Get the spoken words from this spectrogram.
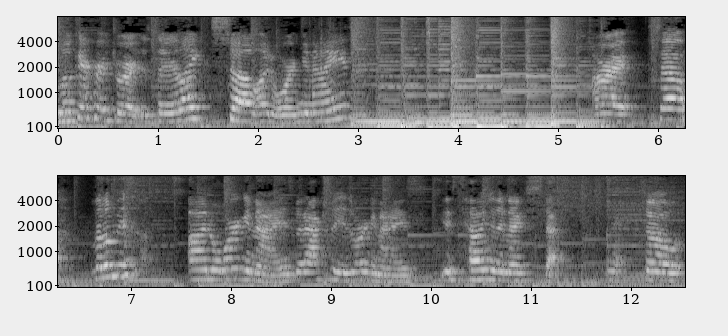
Look at her drawers. They're like so unorganized. All right, so little Miss Unorganized, but actually is organized, is telling you the next step. Okay. So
